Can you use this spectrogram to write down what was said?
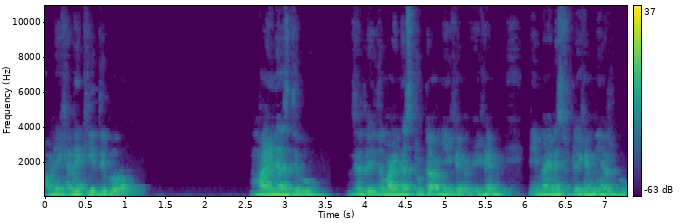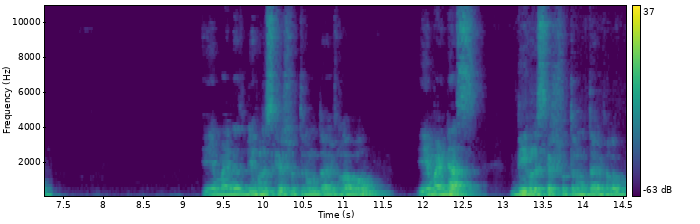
আমি এখানে কি দিব? মাইনাস দিব। যেহেতু এই যে মাইনাস টুটা আমি এখানে এখানে, এই মাইনাস টুটা এখানে নিয়ে আসব। A minus B whole square সূত্রের মধ্যে আমি ফেলাবো। A minus B whole square সূত্রের মধ্যে আমি ফেলাবো।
